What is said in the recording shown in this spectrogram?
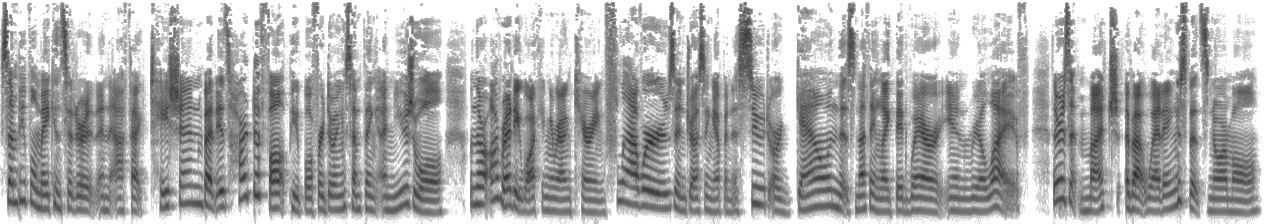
Some people may consider it an affectation, but it's hard to fault people for doing something unusual when they're already walking around carrying flowers and dressing up in a suit or gown that's nothing like they'd wear in real life. There isn't much about weddings that's normal.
